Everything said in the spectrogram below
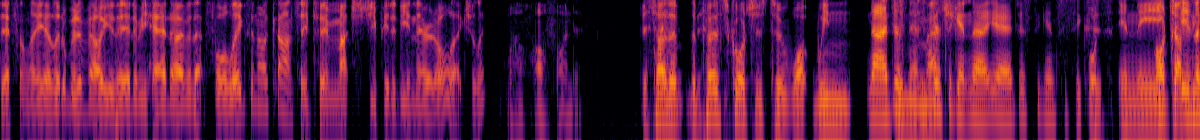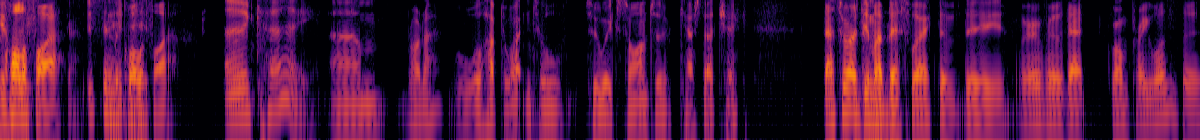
definitely a little bit of value there to be had over that four legs, and I can't see too much stupidity in there at all, actually. Well, I'll find it. Just So the, the Perth Scorchers to what win? no, just win their just against no, yeah, just against the Sixers in the Oh, just in the against the qualifier. Okay. Just in the Head-to-head. qualifier. Okay. Um, righto. Well, we'll have to wait until two weeks' time to cash that check. That's where I do my best work. The the wherever that Grand Prix was, the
